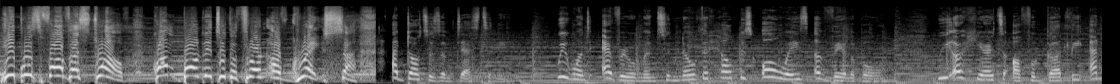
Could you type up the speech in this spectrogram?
Hebrews 4, verse 12. Come boldly to the throne of grace. At Daughters of Destiny, we want every woman to know that help is always available. We are here to offer godly and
